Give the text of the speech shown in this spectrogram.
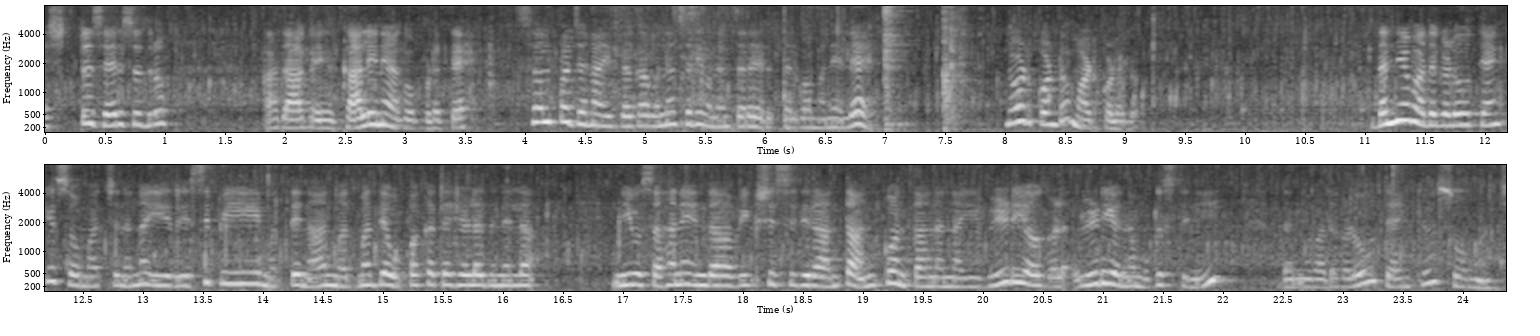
ಎಷ್ಟು ಸೇರಿಸಿದ್ರು ಅದಾಗ ಖಾಲಿನೇ ಆಗೋಗ್ಬಿಡುತ್ತೆ. ಸ್ವಲ್ಪ ಜನ ಇದ್ದಾಗ ಒಂದೊಂದ್ಸಲಿ ಒಂದೊಂದು ಥರ ಇರುತ್ತಲ್ವ ಮನೆಯಲ್ಲೇ? ನೋಡಿಕೊಂಡು ಮಾಡ್ಕೊಳ್ಳೋದು. ಧನ್ಯವಾದಗಳು. ಥ್ಯಾಂಕ್ ಯು ಸೋ ಮಚ್ ನನ್ನ ಈ ರೆಸಿಪಿ ಮತ್ತು ನಾನು ಮಧ್ಯ ಮಧ್ಯೆ ಉಪಕಥೆ ಹೇಳೋದನ್ನೆಲ್ಲ ನೀವು ಸಹನೆಯಿಂದ ವೀಕ್ಷಿಸಿದ್ದೀರಾ ಅಂತ ಅಂದ್ಕೊತ ನನ್ನ ಈ ವಿಡಿಯೋಗಳ ವಿಡಿಯೋನ ಮುಗಿಸ್ತೀನಿ. ಧನ್ಯವಾದಗಳು. ಥ್ಯಾಂಕ್ ಯು ಸೋ ಮಚ್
